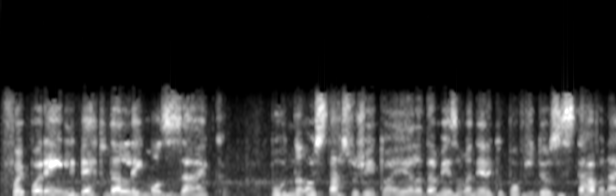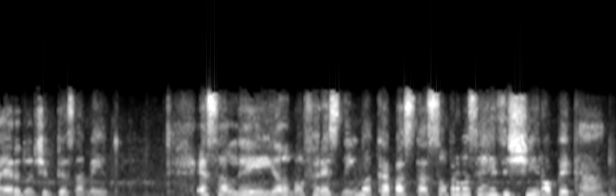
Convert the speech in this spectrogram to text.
Foi, porém, liberto da lei mosaica, por não estar sujeito a ela da mesma maneira que o povo de Deus estava na era do Antigo Testamento. Essa lei, ela não oferece nenhuma capacitação para você resistir ao pecado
